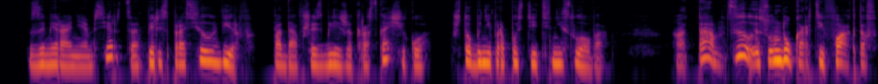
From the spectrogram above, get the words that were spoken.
— замиранием сердца переспросил Вирф, подавшись ближе к рассказчику, чтобы не пропустить ни слова. «А там целый сундук артефактов!»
